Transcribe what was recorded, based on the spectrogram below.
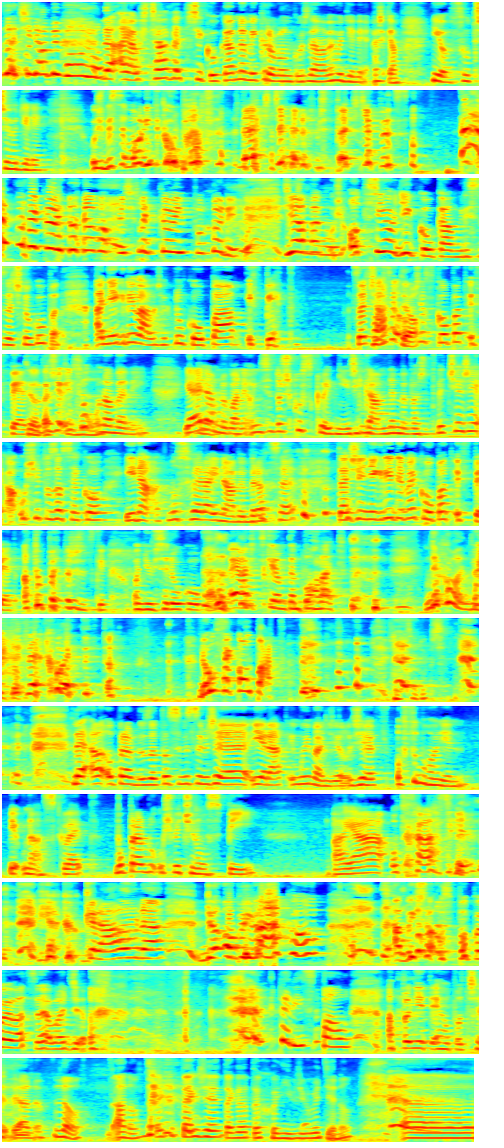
Začíná mi volno. No a já už třeba ve tři koukám na mikrovlnku, že máme hodiny a říkám, jo, jsou tři hodiny. Už by se mohli jít koupat. Ne, ještě dobře, to ještě brzo. Takovýhle myšlenkový pochody. Že já fakt už o tři hodin koukám, když se začnu koupat. A někdy vám řeknu, koupám i v pět. Začala Fakt, se jo? občas koupat i v pět, Jo, protože to oni jsou unavený. Já je dám do vany, oni se trošku sklidní, říkám, jdeme vařit večeři a už je to zase jako jiná atmosféra, jiná vibrace, takže někdy jdeme koupat i v pět. A to Petr vždycky, oni už se jdou koupat. A já vždycky jenom ten pohled. Nekomentuj to. Nekomentuj to. Jdou se koupat. Dobře, dobře. Ne, ale opravdu, za to si myslím, že je rád i můj manžel, že v 8 hodin je u nás klid, opravdu už většinou spí a já odcházím jako královna do obyváku, abych šla uspokojovat svého manžela Který spal. a plnit jeho potřeby, ano. No, ano, tak, takže takhle to chodí v životě, no. Uh,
